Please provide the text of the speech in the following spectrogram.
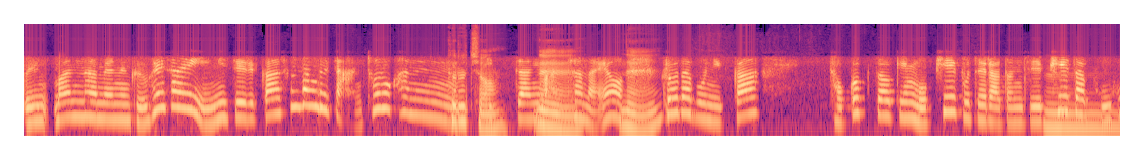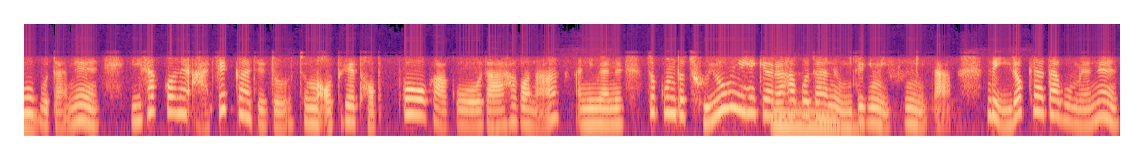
웬만하면은 그 회사의 이미지가 손상되지 않도록 하는 그렇죠. 입장이 네. 많잖아요. 네. 그러다 보니까 적극적인 뭐 피해 구제라든지 피해자 음. 보호보다는 이 사건을 아직까지도 좀 어떻게 덮고 가고자 하거나 아니면은 조금 더 조용히 해결을 음. 하고자 하는 움직임이 있습니다. 근데 이렇게 하다 보면은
